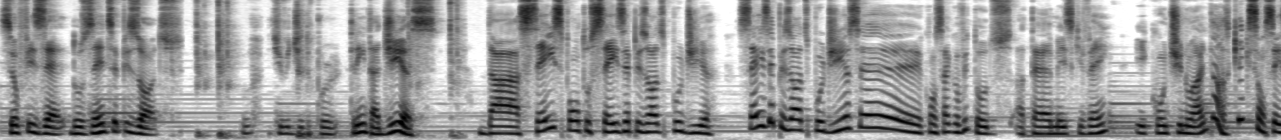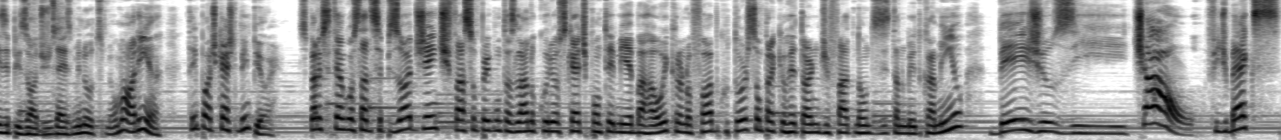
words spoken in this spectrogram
Se eu fizer 200 episódios dividido por 30 dias, dá 6.6 episódios por dia. 6 episódios por dia você consegue ouvir todos até mês que vem e continuar. Então, o que, que são 6 episódios de 10 minutos? Meu, uma horinha? Tem podcast bem pior. Espero que você tenha gostado desse episódio, gente. Façam perguntas lá no curioscat.me barra cronofóbico. Torçam para que eu retorne de fato não desista no meio do caminho. Beijos e tchau! Feedbacks,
